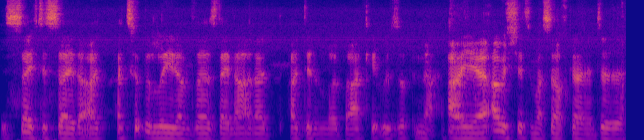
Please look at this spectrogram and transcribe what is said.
it's safe to say that I, I took the lead on Thursday night and I, I didn't look back. It was no, I uh, I was shitting myself going into the,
